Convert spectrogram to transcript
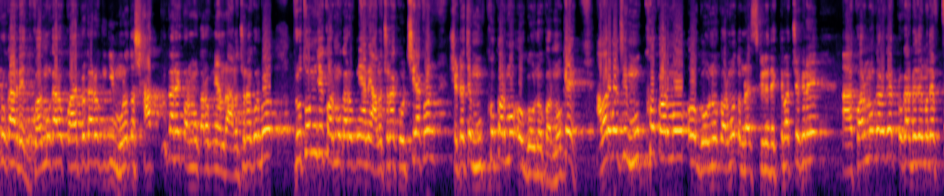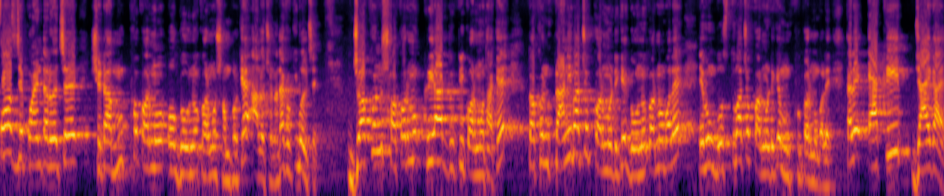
প্রকারভেদ। কর্মকারক কয় প্রকারক? কি মূলত সাত প্রকারের কর্মকারক নিয়ে আমরা আলোচনা করব। প্রথম যে কর্মকারক নিয়ে আমি আলোচনা করছি এখন, সেটা হচ্ছে মুখ্য কর্ম ও গৌণ কর্ম ওকে আবার বলছি, মুখ্য কর্ম ও গৌণ কর্ম তোমরা স্ক্রিনে দেখতে পাচ্ছ এখানে। কর্মকারকের প্রকারভেদের মধ্যে ফার্স্ট যে পয়েন্টটা রয়েছে, সেটা মুখ্য কর্ম ও গৌণ কর্ম সম্পর্কে আলোচনা। দেখো কি বলছে, যখন সকর্ম ক্রিয়ার দুটি কর্ম থাকে, তখন প্রাণীবাচক কর্মটিকে গৌণ কর্ম বলে এবং বস্তুবাচক কর্মটিকে মুখ্য কর্ম বলে। তাহলে একই জায়গায়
